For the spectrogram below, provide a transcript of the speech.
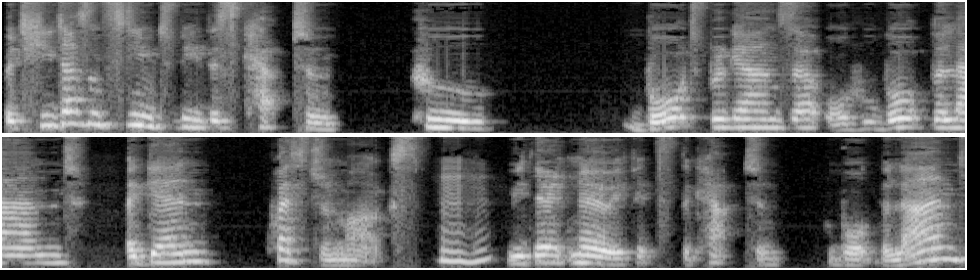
But he doesn't seem to be this captain who bought Braganza or who bought the land. Again, question marks. Mm-hmm. We don't know if it's the captain who bought the land,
